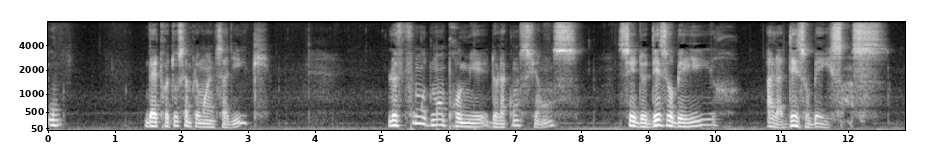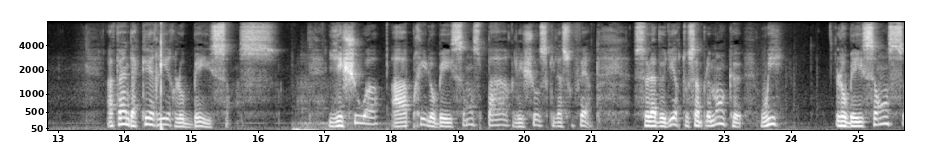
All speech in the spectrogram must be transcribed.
ou d'être tout simplement un tzaddik, le fondement premier de la conscience c'est de désobéir à la désobéissance, afin d'acquérir l'obéissance. Yeshua a appris l'obéissance par les choses qu'il a souffertes. Cela veut dire tout simplement que oui, l'obéissance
